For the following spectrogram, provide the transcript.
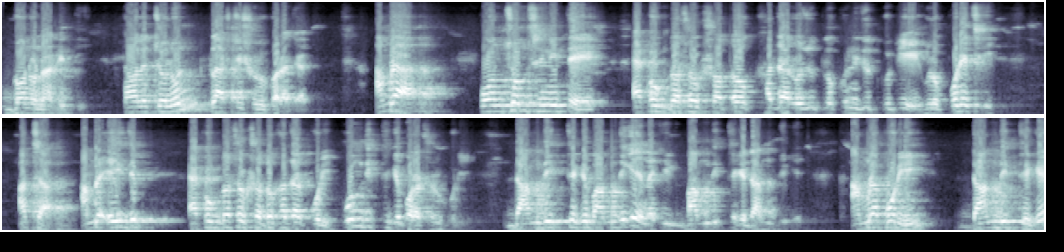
গণনা রীতি। তাহলে চলুন ক্লাসটি শুরু করা যাক। আমরা পঞ্চম শ্রেণীতে একক, দশক, শতক, হাজার, অযুত, লক্ষ, নিযুত, কোটি এগুলো পড়েছি। আচ্ছা আমরা এই যে একক দশক শতক হাজার পড়ি কোন দিক থেকে পড়া শুরু করি? ডান দিক থেকে বাম দিকে নাকি বাম দিক থেকে ডান দিকে? আমরা পড়ি ডান দিক থেকে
